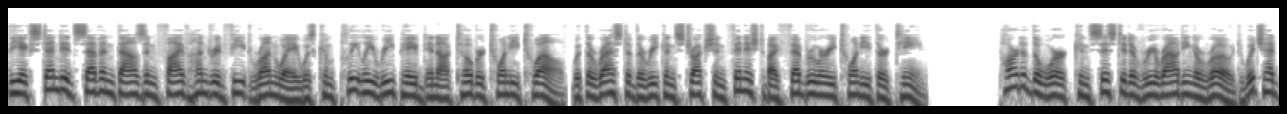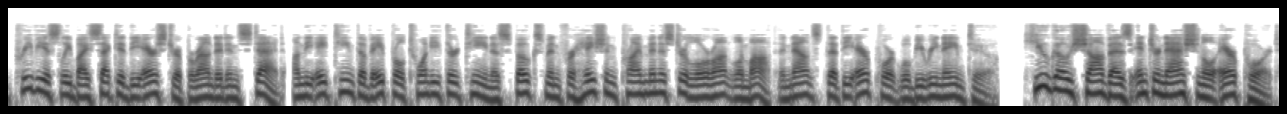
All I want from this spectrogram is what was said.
The extended 7,500 feet runway was completely repaved in October 2012, with the rest of the reconstruction finished by February 2013. Part of the work consisted of rerouting a road which had previously bisected the airstrip around it instead. On the 18th of April 2013, a spokesman for Haitian Prime Minister Laurent Lamothe announced that the airport will be renamed to Hugo Chavez International Airport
